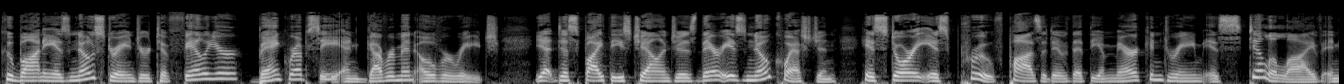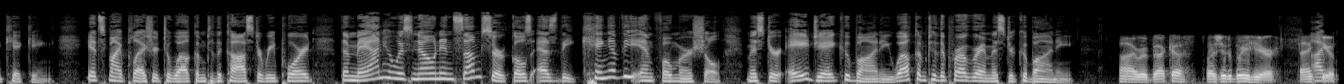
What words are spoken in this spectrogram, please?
Khubani is no stranger to failure, bankruptcy, and government overreach. Yet despite these challenges, there is no question his story is proof positive that the American dream is still alive and kicking. It's my pleasure to welcome to the Costa Report the man who is known in some circles as the king of the infomercial, Mr. A.J. Khubani. Welcome to the program, Mr. Khubani. Hi, Rebecca. Pleasure to be here. Thank you.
